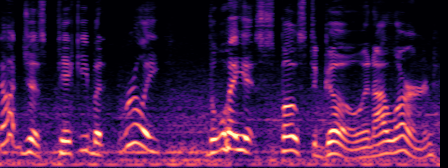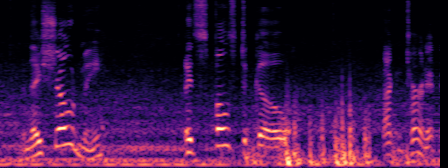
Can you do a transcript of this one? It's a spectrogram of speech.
not just picky, but really the way it's supposed to go. And I learned, and they showed me, it's supposed to go, if I can turn it,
